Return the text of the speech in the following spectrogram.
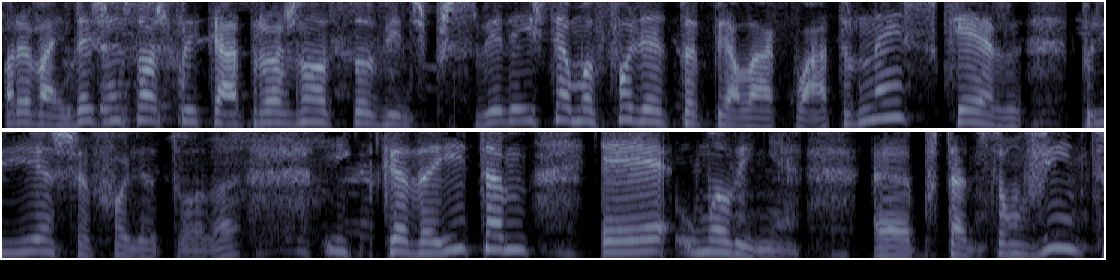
Ora bem, deixa-me só explicar para os nossos ouvintes perceberem. Isto é uma folha de papel A4, nem sequer preenche a folha toda e cada item é uma linha. Uh, portanto, são 20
